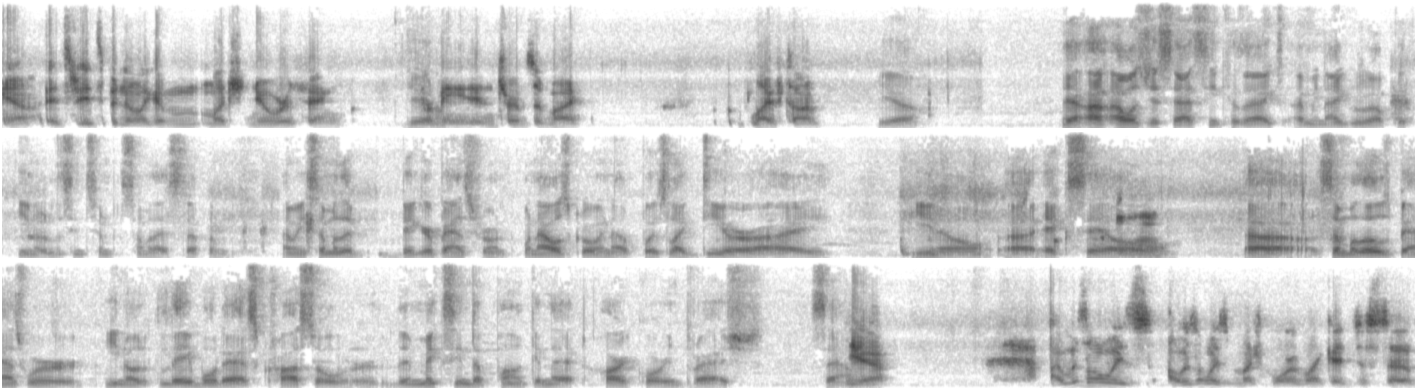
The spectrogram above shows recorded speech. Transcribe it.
Yeah, it's it's been like a much newer thing yeah. for me in terms of my lifetime. Yeah. Yeah, I, I was just asking because I, I mean, I grew up with you know listening to some, some of that stuff, and I mean, some of the bigger bands from when I was growing up was like DRI, you know, uh, Excel. Mhm. Uh, some of those bands were you know labeled as crossover. They're mixing the punk and that hardcore and thrash sound. Yeah, I was always I was always much more of like a just a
